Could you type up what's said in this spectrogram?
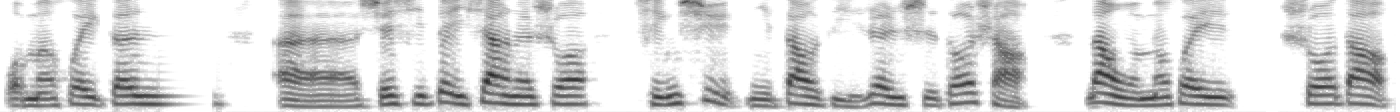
我们会跟呃学习对象呢说，情绪你到底认识多少？那我们会说到。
